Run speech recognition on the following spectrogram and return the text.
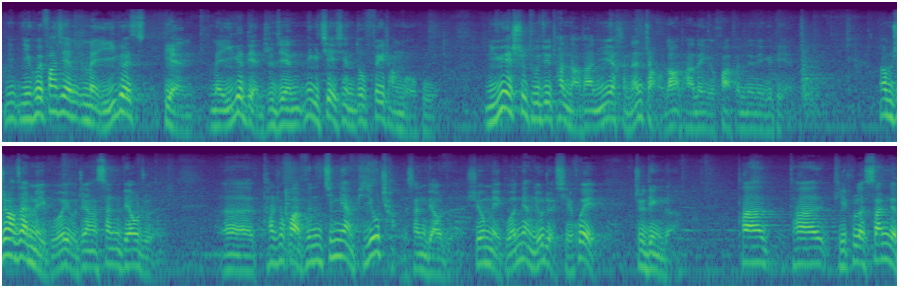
你你会发现每一个点每一个点之间那个界限都非常模糊，你越试图去探讨它，你越很难找到它那个划分的那个点。那我们知道，在美国有这样三个标准，呃，它是划分精酿啤酒厂的三个标准，是由美国酿酒者协会制定的。他他提出了三个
